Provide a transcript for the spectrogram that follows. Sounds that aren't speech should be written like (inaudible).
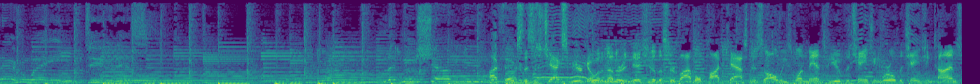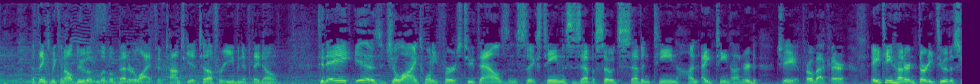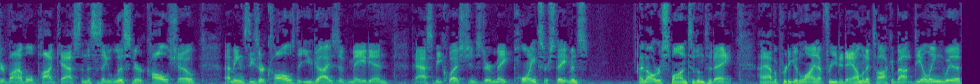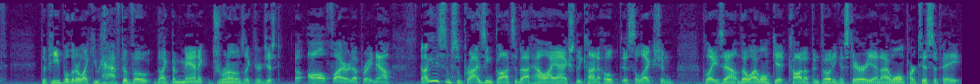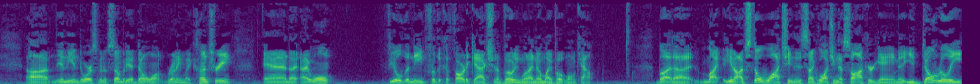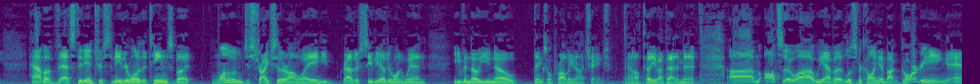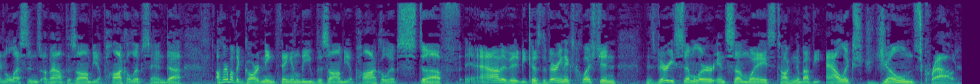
better way to do this. Let me show you. Hi, folks. This is Jack Spirko with another edition of the Survival Podcast. As always, one man's view of the changing world, the changing times, the things we can all do to live a better life if times get tough or even if they don't. Today is July 21st, 2016. This is episode 1700, 1800. Gee, a throwback there. 1832 of the Survival Podcast, and this is a listener call show. That means these are calls that you guys have made in to ask me questions or make points or statements, and I'll respond to them today. I have a pretty good lineup for you today. I'm going to talk about dealing with the people that are like, you have to vote, like the manic drones, like they're just uh, all fired up right now. And I'll give you some surprising thoughts about how I actually kind of hope this election plays out, though I won't get caught up in voting hysteria and I won't participate uh, in the endorsement of somebody I don't want running my country, and I, I won't feel the need for the cathartic action of voting when I know my vote won't count. But uh, my, you know, I'm still watching this. It's like watching a soccer game. You don't really have a vested interest in either one of the teams, but one of them just strikes you the wrong way, and you'd rather see the other one win, even though you know things will probably not change. And I'll tell you about that in a minute. Um, also, uh, we have a listener calling in about gardening and lessons about the zombie apocalypse. And uh, I'll talk about the gardening thing and leave the zombie apocalypse stuff out of it because the very next question is very similar in some ways, talking about the Alex Jones crowd.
